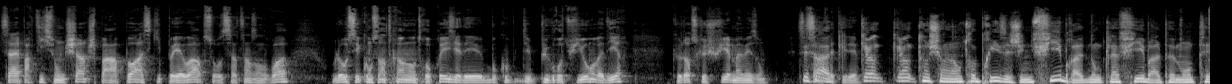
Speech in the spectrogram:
c'est la répartition de charges par rapport à ce qu'il peut y avoir sur certains endroits, où là où c'est concentré en entreprise, il y a des, beaucoup des plus gros tuyaux, on va dire, que lorsque je suis à ma maison. C'est ça, en fait, l'idée. quand, quand, quand je suis en entreprise et j'ai une fibre, donc la fibre, elle peut monter...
